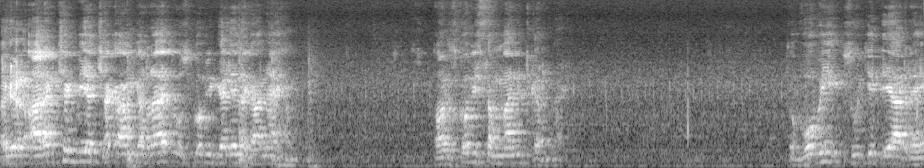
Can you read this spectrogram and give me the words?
अगर आरक्षक भी अच्छा काम कर रहा है तो उसको भी गले लगाना है हमको। और उसको भी सम्मानित करना है। तो वो भी सूची तैयार रहे।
